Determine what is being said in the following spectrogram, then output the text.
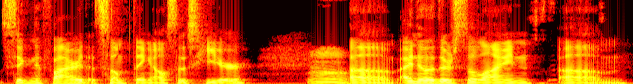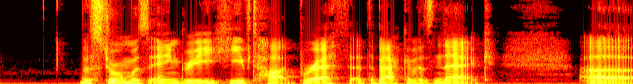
signifier that something else is here. Mm. Um, I know there's the line, um, the storm was angry, heaved hot breath at the back of his neck. Uh,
